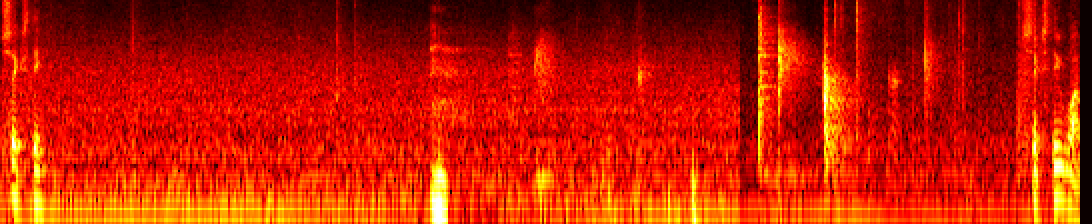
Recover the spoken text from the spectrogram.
Sixty. 61.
